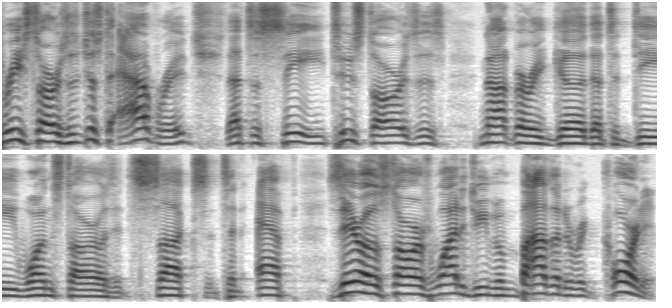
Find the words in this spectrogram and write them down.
Three stars is just average. That's a C. Two stars is not very good. That's a D. One star is it sucks. It's an F. Zero stars. Why did you even bother to record it?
